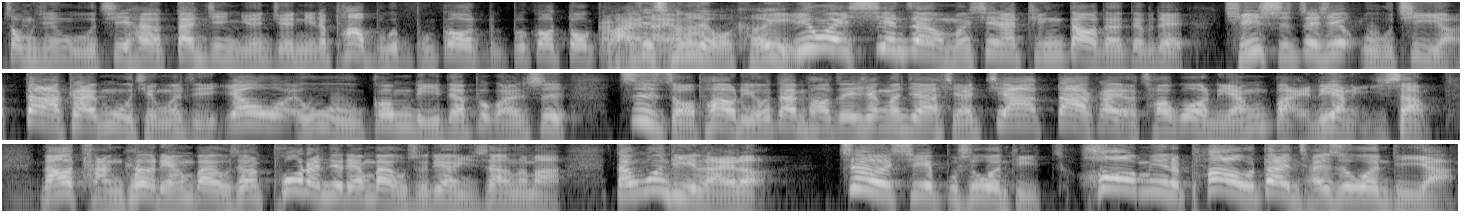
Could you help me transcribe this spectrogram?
重型武器还有弹尽援绝，你的炮不不够不够多，赶快来。我还是撑着，我可以。因为现在我们现在听到的，对不对？其实这些武器啊，大概目前为止幺五五公里的，不管是自走炮、榴弹炮这些相关加起来，加大概有超过两百辆以上。然后坦克两百五十辆，波兰就两百五十辆以上了嘛。但问题来了。这些不是问题，后面的炮弹才是问题呀、啊。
